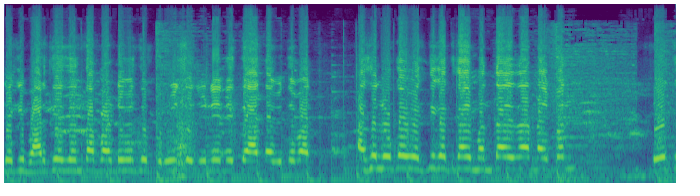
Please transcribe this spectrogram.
जे की भारतीय जनता पार्टीमध्ये पूर्वीचे जुने नेते आता विद्यमान असे लोक व्यक्तिगत काही म्हणता येणार नाही पण एक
